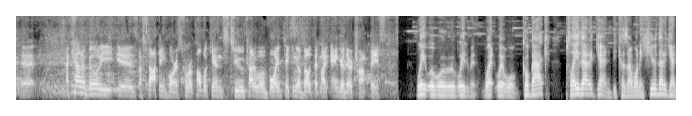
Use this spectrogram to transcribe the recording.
Uh, accountability is a stalking horse for Republicans to try to avoid taking a vote that might anger their Trump base. Wait, wait, wait, wait, wait a minute. Wait, wait, wait. Go back. Play that again because I want to hear that again.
